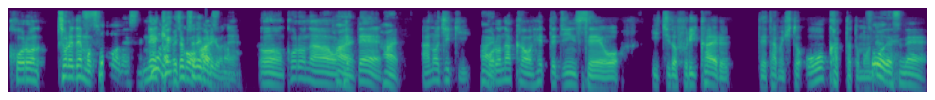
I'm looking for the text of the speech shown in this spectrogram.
コロ、それでもそうですね、コロナめちゃくちゃ結構あるよね。うん、コロナを経て、はい。あの時期、はいコロナ禍を経て人生を一度振り返るって多分人多かったと思うんだよね。そうですね。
